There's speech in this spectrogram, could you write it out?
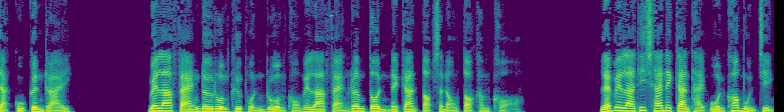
จาก Google Drive เวลาแฝงโดยรวมคือผลรวมของเวลาแฝงเริ่มต้นในการตอบสนองต่อคำขอ และเวลาที่ใช้ในการถ่ายโอนข้อมูลจริง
